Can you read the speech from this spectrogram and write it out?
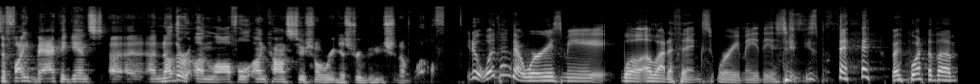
to fight back against uh, another unlawful, unconstitutional redistribution of wealth. You know, one thing that worries me, well, a lot of things worry me these days, but one of them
